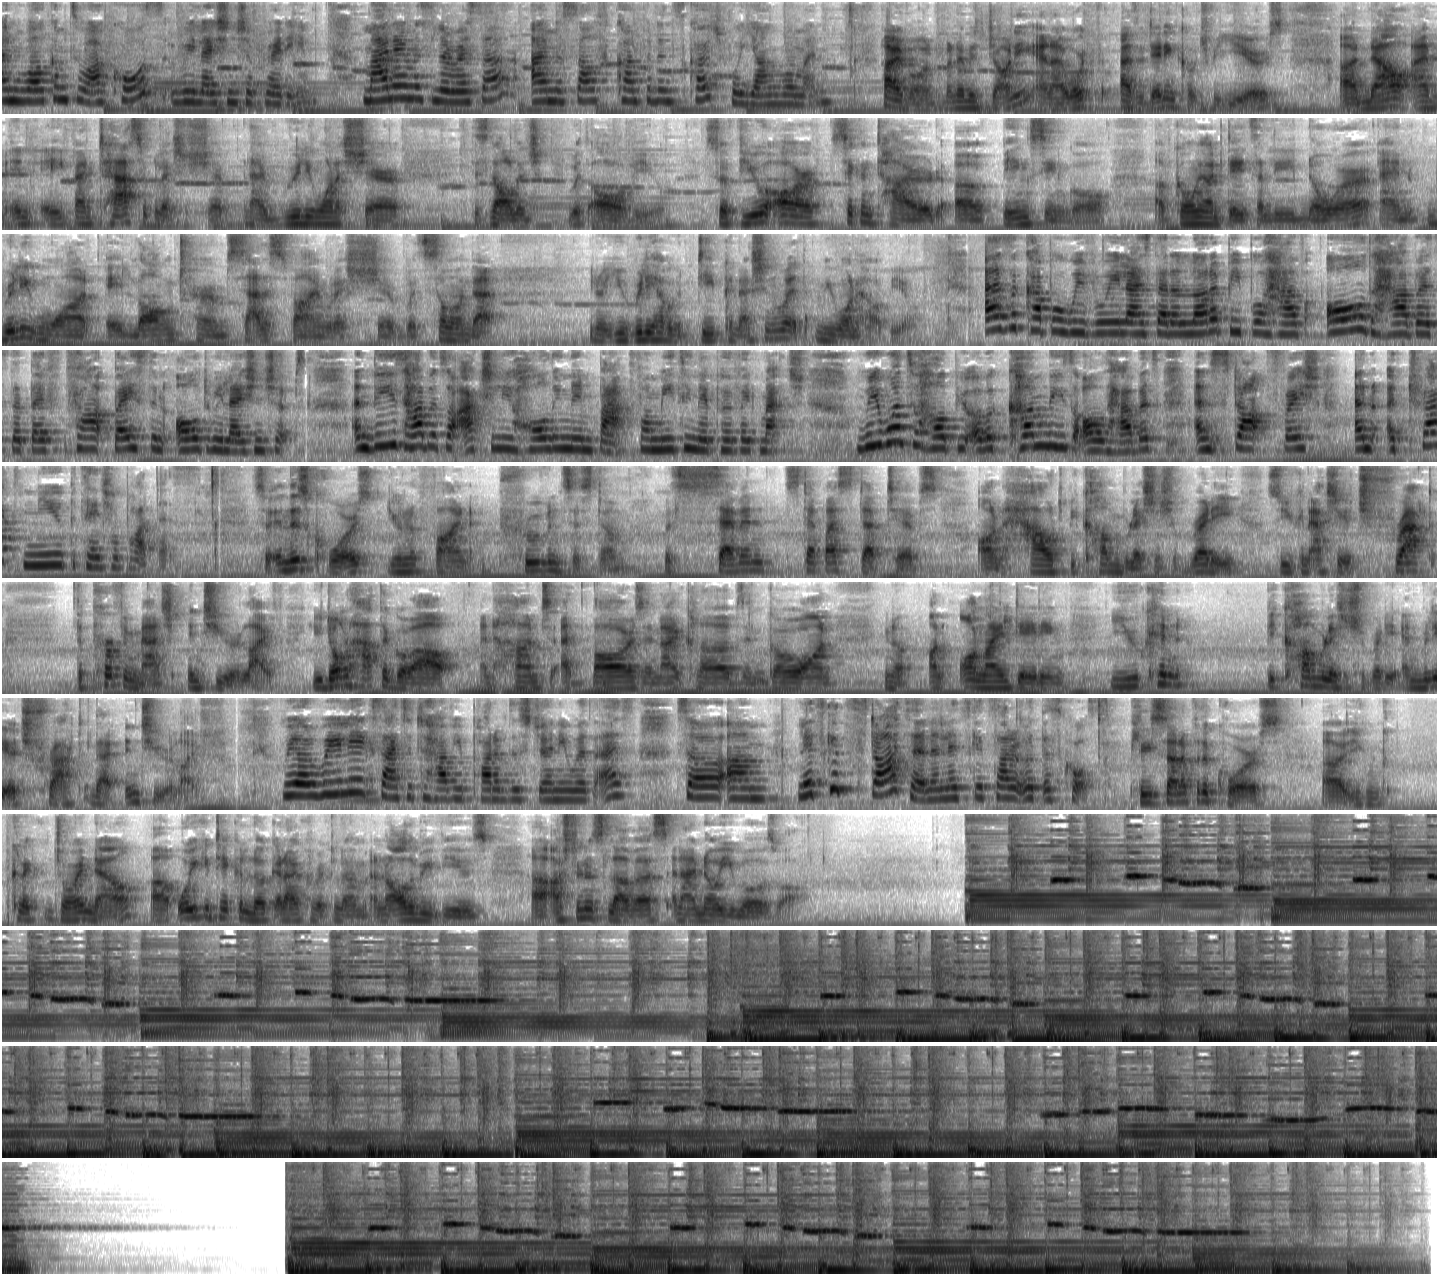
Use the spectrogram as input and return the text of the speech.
and welcome to our course, Relationship Ready. My name is Larissa. I'm a self confidence coach for young women. Hi, everyone. My name is Johnny, and I worked as a dating coach for years. Uh, now I'm in a fantastic relationship, and I really want to share this knowledge with all of you. So, if you are sick and tired of being single, of going on dates that lead nowhere, and really want a long term, satisfying relationship with someone that you know you really have a deep connection with, we want to help you. As a couple, we've realized that a lot of people have old habits that they've found based in old relationships. And these habits are actually holding them back from meeting their perfect match. We want to help you overcome these old habits and start fresh and attract new potential partners. So, in this course, you're going to find a proven system with seven step by step tips on how to become relationship ready so you can actually attract the perfect match into your life. You don't have to go out and hunt at bars and nightclubs and go on, you know, on online dating. You can become relationship ready and really attract that into your life. We are really excited to have you part of this journey with us. So um, let's get started and let's get started with this course. Please sign up for the course. Uh, you can click join now, uh, or you can take a look at our curriculum and all the reviews. Uh, our students love us, and I know you will as well.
